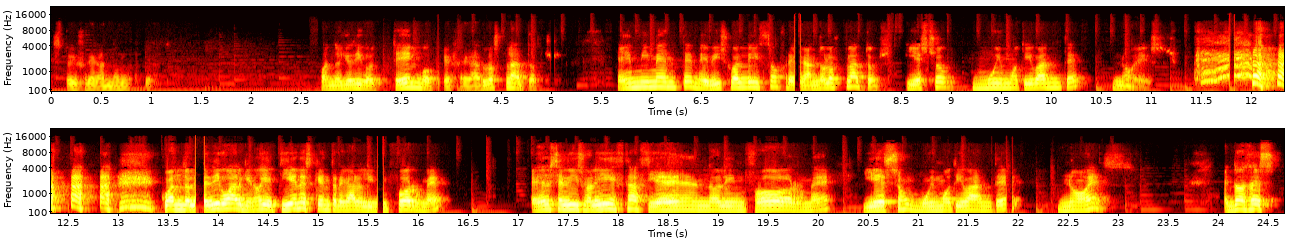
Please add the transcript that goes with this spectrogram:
Estoy fregando los platos. Cuando yo digo tengo que fregar los platos, en mi mente me visualizo fregando los platos y eso muy motivante no es. Cuando le digo a alguien, oye, tienes que entregar el informe, él se visualiza haciendo el informe y eso muy motivante no es. Entonces,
